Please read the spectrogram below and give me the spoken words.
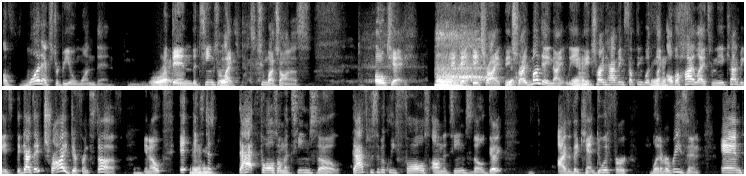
of one extra BO1 then. Right. But then the teams were like, too much on us. Okay. they, they, they, tried. They yeah. tried Monday Night League. Mm-hmm. They tried having something with like mm-hmm. all the highlights from the academy games. The guys, they tried different stuff. You know, it, it's mm-hmm. just that falls on the teams though. That specifically falls on the teams though. They either they can't do it for whatever reason, and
